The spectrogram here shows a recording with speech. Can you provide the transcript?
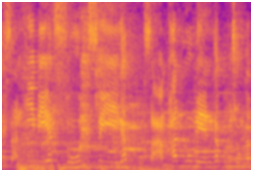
F สัน EBS 04 ครับ 3,000 ลูเมนครับคุณผู้ชมครับ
